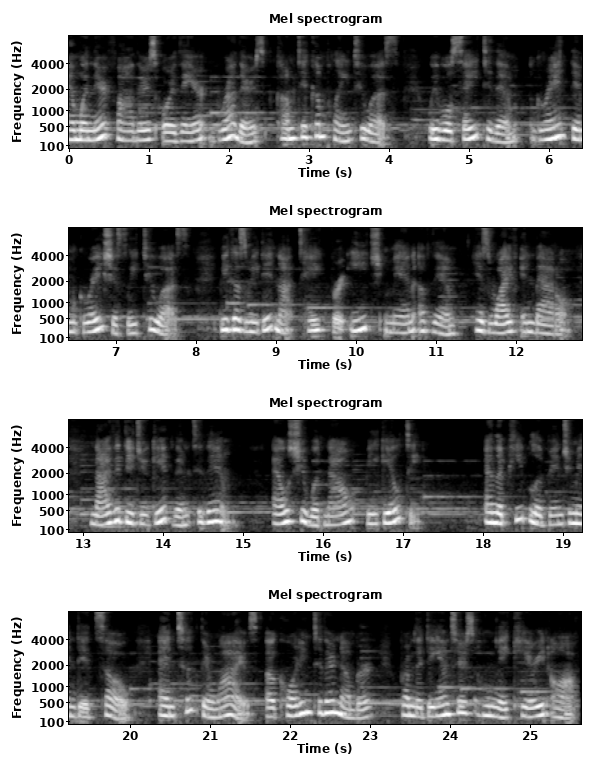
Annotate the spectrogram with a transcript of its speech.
And when their fathers or their brothers come to complain to us, we will say to them, Grant them graciously to us, because we did not take for each man of them his wife in battle, neither did you give them to them, else you would now be guilty. And the people of Benjamin did so, and took their wives, according to their number, from the dancers whom they carried off.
